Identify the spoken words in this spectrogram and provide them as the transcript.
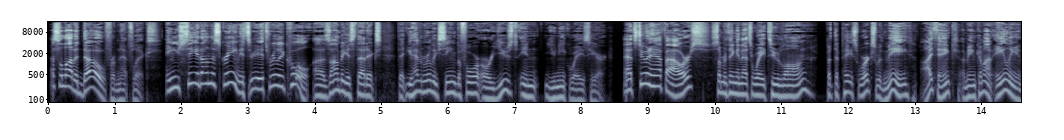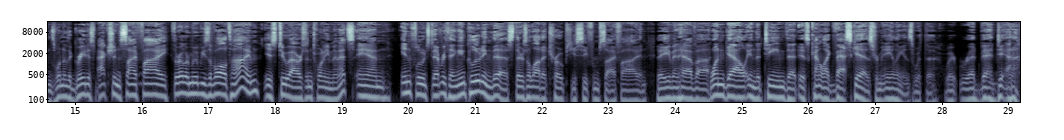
That's a lot of dough from Netflix. And you see it on the screen. It's, it's really cool. Uh, zombie aesthetics that you haven't really seen before or used in unique ways here. That's two and a half hours. Some are thinking that's way too long, but the pace works with me, I think. I mean, come on, Aliens, one of the greatest action sci fi thriller movies of all time, is two hours and 20 minutes and influenced everything, including this. There's a lot of tropes you see from sci fi, and they even have uh, one gal in the team that is kind of like Vasquez from Aliens with the red bandana.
